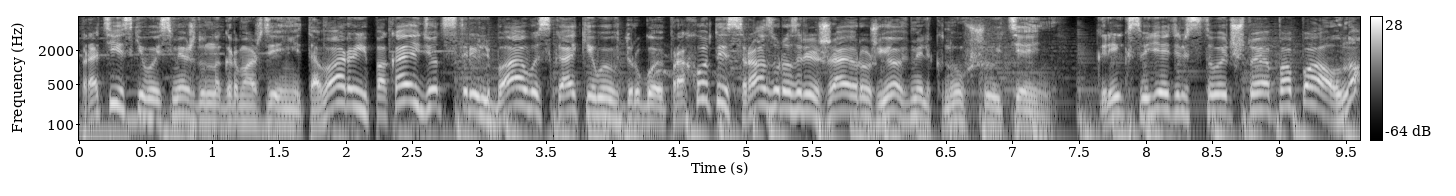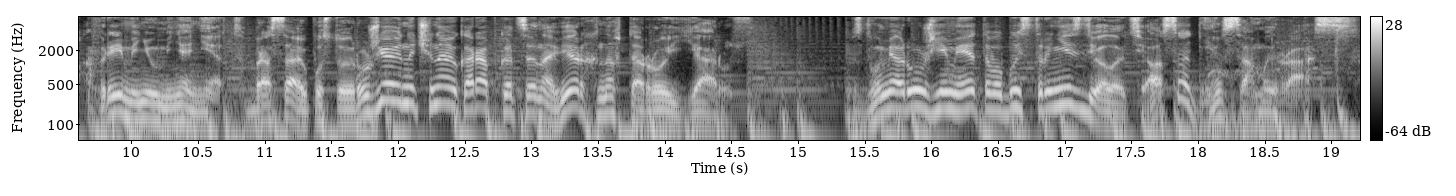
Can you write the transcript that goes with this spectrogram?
Протискиваюсь между нагромождений товара, и пока идет стрельба, выскакиваю в другой проход и сразу разряжаю ружье в мелькнувшую тень. Крик свидетельствует, что я попал, но времени у меня нет. Бросаю пустое ружье и начинаю карабкаться наверх на второй ярус. С двумя ружьями этого быстро не сделать, а с одним самый раз.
